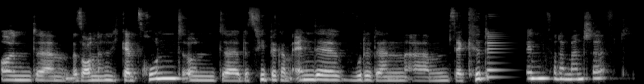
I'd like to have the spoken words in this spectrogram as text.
und ähm, war auch noch nicht ganz rund und äh, das Feedback am Ende wurde dann ähm, sehr kritisch von der Mannschaft.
